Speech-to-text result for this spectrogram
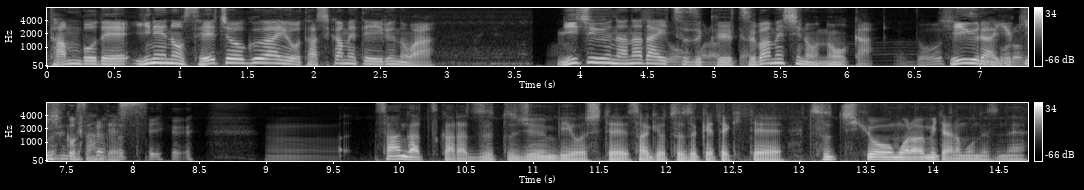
田んぼで稲の成長具合を確かめているのは27代続く燕市の農家日浦幸彦さんです。3月からずっと準備をして作業を続けてきて土表をもらうみたいなもんですね。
